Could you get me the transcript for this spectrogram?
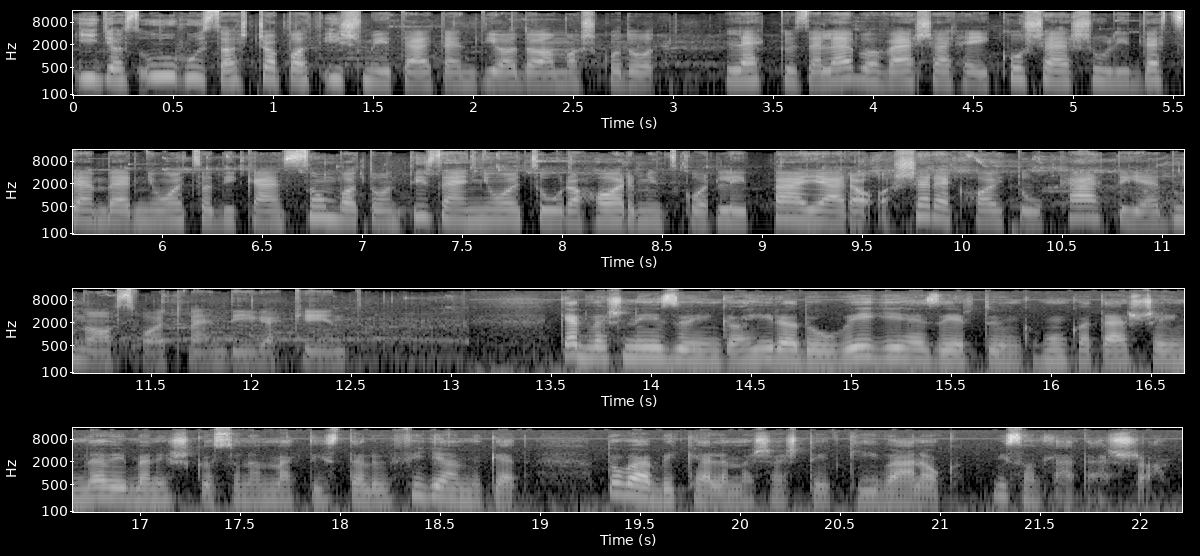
Így az U20-as csapat ismételten diadalmaskodott. Legközelebb a vásárhelyi kosársúli december 8-án szombaton 18 óra 30-kor lép pályára a sereghajtó KTE Duna Aszfalt vendégeként. Kedves nézőink, a híradó végéhez értünk, munkatársaim nevében is köszönöm megtisztelő figyelmüket, további kellemes estét kívánok, viszontlátásra!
